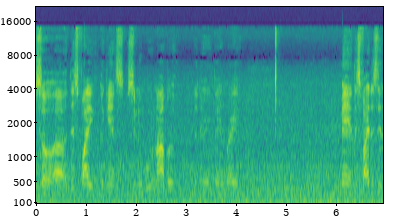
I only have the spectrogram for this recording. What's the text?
So uh, this fight against Sunubu Naba and everything, right? Man, this fight is in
